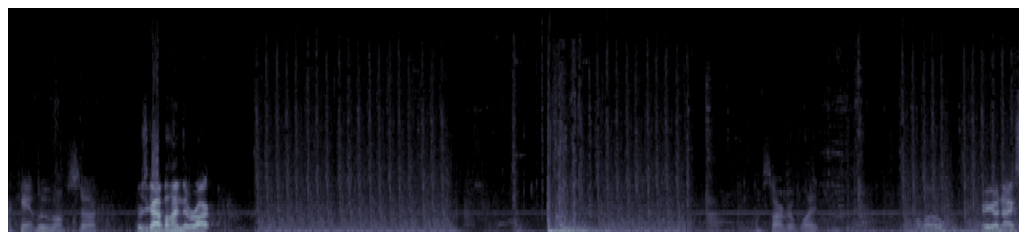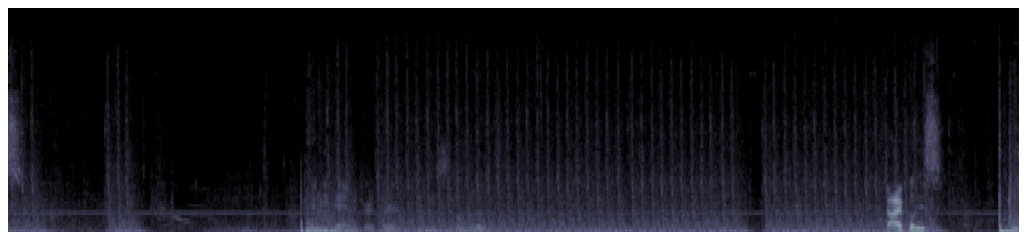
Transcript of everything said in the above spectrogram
I can't move, I'm stuck. There's a guy behind the rock. But what? Hello? There you go, nice. 50 damage right there. and He's still live. Die, please. Okay.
